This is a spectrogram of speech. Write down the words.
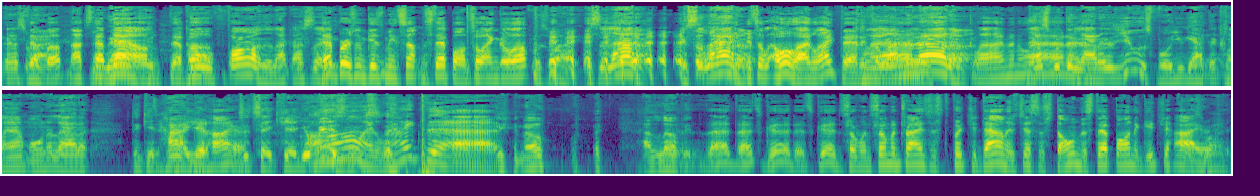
That's step right. up, not step down, step go up. farther, like I say. That person gives me something to step on so I can go up. That's right. It's a ladder. It's a ladder. It's a oh, I like that. It's a ladder. ladder. Climbing a ladder. That's what the ladder is used for. You got to climb on the ladder to get higher, Get higher. to take care of your business. Oh, I like that. you know, I love it. that that's good. That's good. So when someone tries to put you down, it's just a stone to step on to get you higher. That's right.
